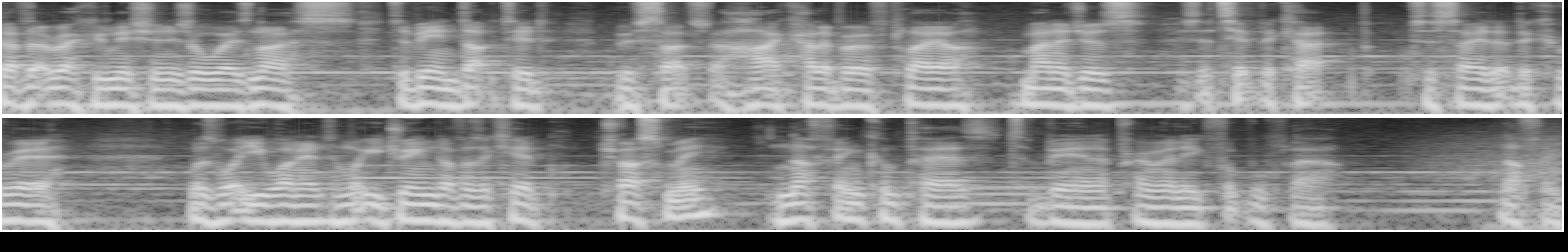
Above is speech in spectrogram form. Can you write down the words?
To have that recognition is always nice. To be inducted with such a high calibre of player, managers, is a tip the cap to say that the career was what you wanted and what you dreamed of as a kid. Trust me, nothing compares to being a Premier League football player. Nothing.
